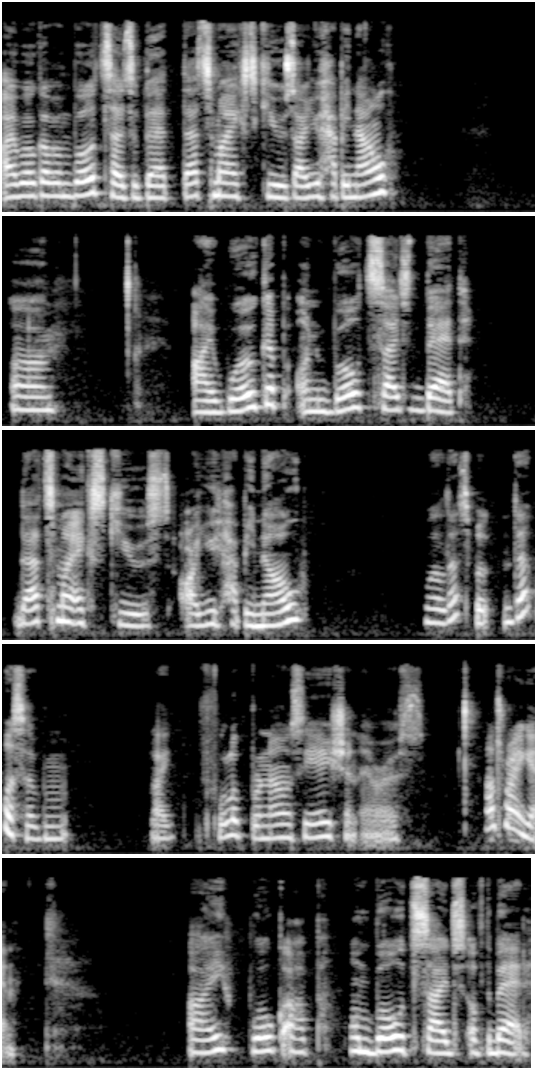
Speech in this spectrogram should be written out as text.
I woke up on both sides of bed. That's my excuse. Are you happy now? Um, I woke up on both sides of bed. That's my excuse. Are you happy now? Well, that's but that was a like full of pronunciation errors. I'll try again. I woke up on both sides of the bed.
